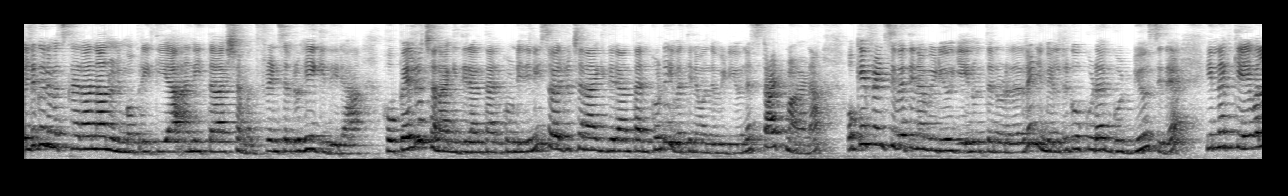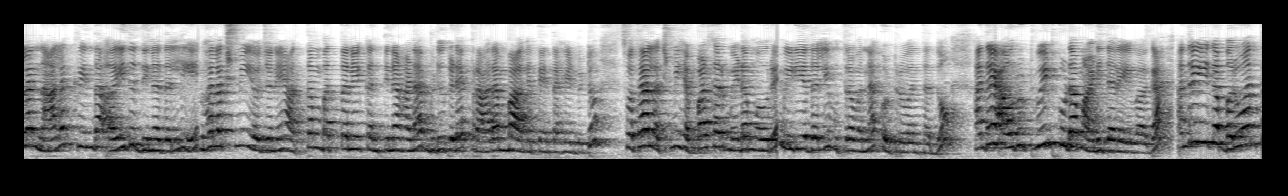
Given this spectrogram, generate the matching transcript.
ಎಲ್ರಿಗೂ ನಮಸ್ಕಾರ. ನಾನು ನಿಮ್ಮ ಪ್ರೀತಿಯ ಅನಿತಾ ಶಮತ್ ಫ್ರೆಂಡ್ಸ್ ಎಲ್ಲರೂ ಹೇಗಿದ್ದೀರಾ? ಹೋಪ್ ಎಲ್ಲರೂ ಚೆನ್ನಾಗಿದ್ದೀರಾ ಅಂತ ಅನ್ಕೊಂಡಿದ್ದೀನಿ ಸೊ ಎಲ್ಲರೂ ಚೆನ್ನಾಗಿದ್ದೀರಾ ಅಂತ ಅನ್ಕೊಂಡು ಇವತ್ತಿನ ಒಂದು ವಿಡಿಯೋನ ಸ್ಟಾರ್ಟ್ ಮಾಡೋಣ. ಓಕೆ ಫ್ರೆಂಡ್ಸ್ ಇವತ್ತಿನ ವಿಡಿಯೋ ಏನು ಅಂತ ನೋಡೋದಾದ್ರೆ ನಿಮ್ಮೆಲ್ಲರಿಗೂ ಕೂಡ ಗುಡ್ ನ್ಯೂಸ್ ಇದೆ. ಇನ್ನ ಕೇವಲ ನಾಲ್ಕರಿಂದ ಐದು ದಿನದಲ್ಲಿ ಗೃಹಲಕ್ಷ್ಮಿ ಯೋಜನೆ ಹತ್ತೊಂಬತ್ತನೇ ಕಂತಿನ ಹಣ ಬಿಡುಗಡೆ ಪ್ರಾರಂಭ ಆಗುತ್ತೆ ಅಂತ ಹೇಳ್ಬಿಟ್ಟು ಸ್ವತಃ ಲಕ್ಷ್ಮಿ ಹೆಬ್ಬಾಳ್ಕರ್ ಮೇಡಮ್ ಅವರೇ ಮೀಡಿಯಾದಲ್ಲಿ ಉತ್ತರವನ್ನ ಕೊಟ್ಟಿರುವಂತದ್ದು ಅಂದ್ರೆ ಅವರು ಟ್ವೀಟ್ ಕೂಡ ಮಾಡಿದ್ದಾರೆ ಇವಾಗ. ಅಂದ್ರೆ ಈಗ ಬರುವಂತ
